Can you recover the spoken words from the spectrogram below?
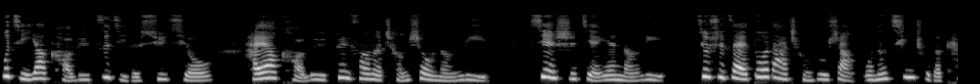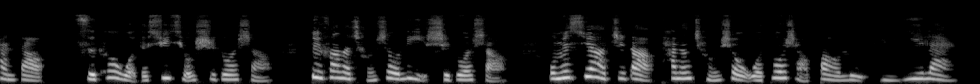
不仅要考虑自己的需求，还要考虑对方的承受能力。现实检验能力就是在多大程度上，我能清楚的看到此刻我的需求是多少，对方的承受力是多少。我们需要知道他能承受我多少暴露与依赖。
